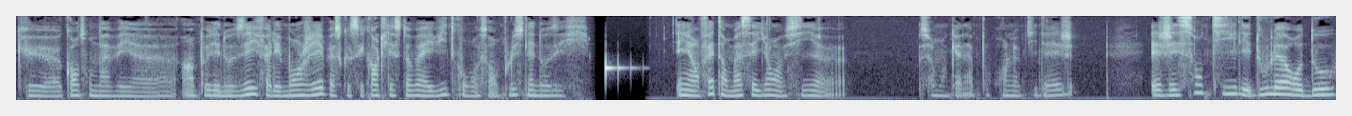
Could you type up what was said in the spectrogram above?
que euh, quand on avait euh, un peu des nausées, il fallait manger parce que c'est quand l'estomac est vide qu'on ressent plus les nausées. Et en fait, en m'asseyant aussi euh, sur mon canapé pour prendre le petit-déj, j'ai senti les douleurs au dos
